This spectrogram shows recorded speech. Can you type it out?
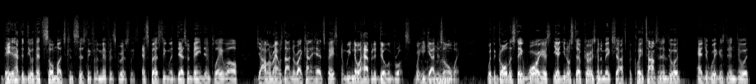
They didn't have to deal with that so much consistently from the Memphis Grizzlies, especially when Desmond Bane didn't play well. Ja Morant was not in the right kind of headspace, and we know what happened to Dillon Brooks, where he got in his mm-hmm. own way. With the Golden State Warriors, yeah, you know Steph Curry's going to make shots, but Klay Thompson didn't do it. Andrew Wiggins didn't do it,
